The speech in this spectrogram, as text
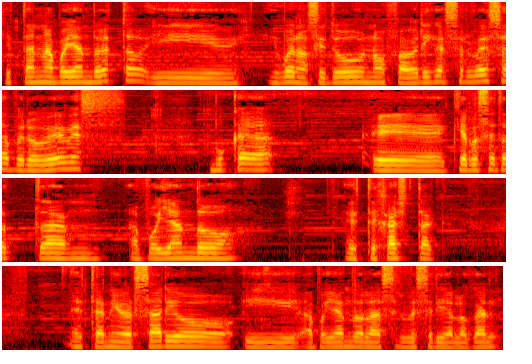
que están apoyando esto y, bueno si tú no fabricas cerveza pero bebes busca eh, qué recetas están apoyando este hashtag este aniversario y apoyando la cervecería local.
